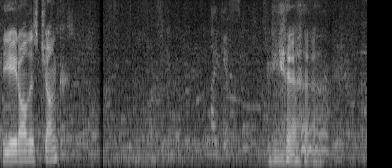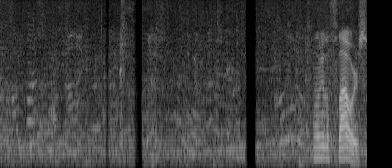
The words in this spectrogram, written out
He ate all this junk. I guess. so. Yeah. Look at the flowers.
